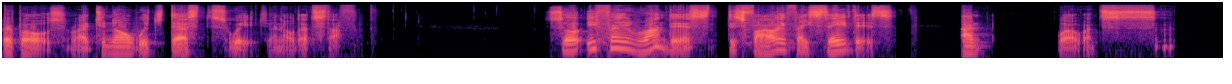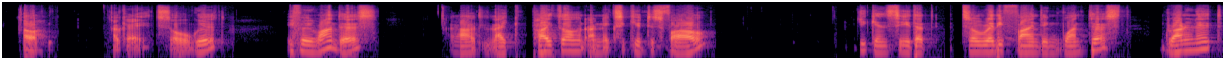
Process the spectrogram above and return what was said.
verbose right? To know which test is which and all that stuff. So if I run this this file if I save this and well what's oh all good if we run this uh, like Python and execute this file, you can see that it's already finding one test, running it,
